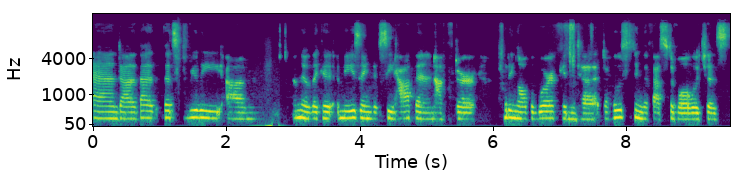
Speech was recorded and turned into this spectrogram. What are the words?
and uh, that that's really, um, I don't know, like amazing to see happen after putting all the work into to hosting the festival, which is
